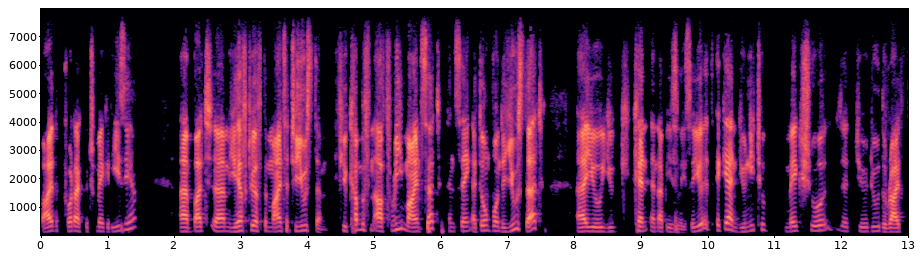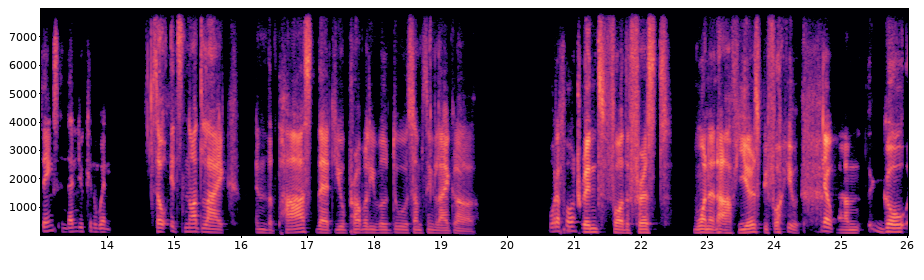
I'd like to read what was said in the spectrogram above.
by the product which make it easier uh, but um, you have to have the mindset to use them. If you come with an R3 mindset and saying, I don't want to use that, uh, you you can end up easily. So you again, you need to make sure that you do the right things, and then you can win. So it's not like in the past that you probably will do something like a waterfall print for the first one and a half years before you no. um, go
